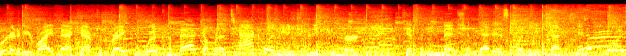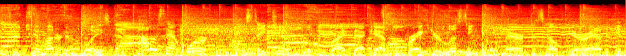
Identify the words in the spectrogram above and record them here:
We're going to be right back after the break. When we come back, I'm going to tackle an issue that you heard Tiffany mention. That is whether you've got 10 employees or 200 employees. How does that work? Stay tuned. We'll be right back after the break. You're listening to America's Healthcare Advocate,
